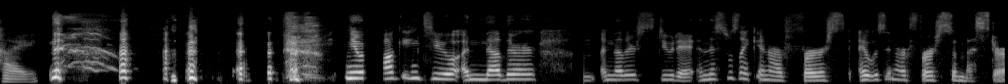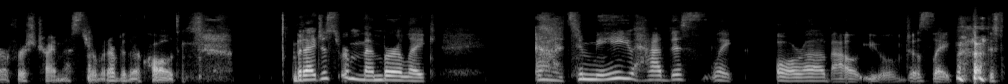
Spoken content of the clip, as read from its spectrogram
"Hi." you were talking to another another student and this was like in our first it was in our first semester our first trimester whatever they're called. But i just remember like uh, to me you had this like aura about you of just like this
